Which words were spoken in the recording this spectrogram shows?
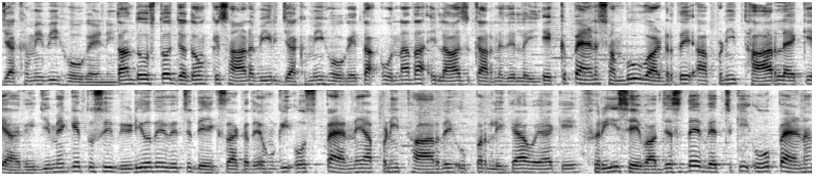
ਜ਼ਖਮੀ ਵੀ ਹੋ ਗਏ ਨੇ। ਤਾਂ ਦੋਸਤੋ, ਜਦੋਂ ਕਿਸਾਨ ਵੀਰ ਜ਼ਖਮੀ ਹੋ ਗਏ ਤਾਂ ਉਹਨਾਂ ਦਾ ਇਲਾਜ ਕਰਨ ਦੇ ਲਈ ਇੱਕ ਭੈਣ ਸੰਭੂ ਬਾਰਡਰ ਤੇ ਆਪਣੀ ਥਾਰ ਲੈ ਕੇ ਆ ਗਈ, ਜਿਵੇਂ ਕਿ ਤੁਸੀਂ ਵੀਡੀਓ ਦੇ ਵਿੱਚ ਦੇਖ ਸਕਦੇ ਹੋ ਕਿ ਉਸ ਭੈਣ ਨੇ ਆਪਣੀ ਥਾਰ ਦੇ ਉੱਪਰ ਲਿਖਿਆ ਹੋਇਆ ਕਿ ਫ੍ਰੀ ਸੇਵਾ, ਜਿਸ ਦੇ ਵਿੱਚ ਕਿ ਉਹ ਭੈਣ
